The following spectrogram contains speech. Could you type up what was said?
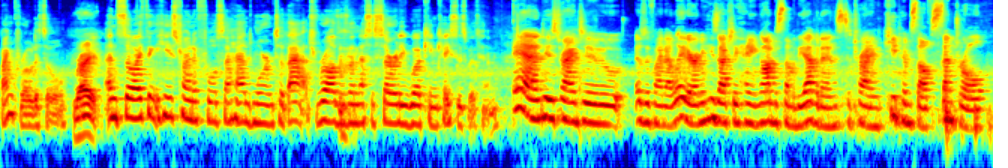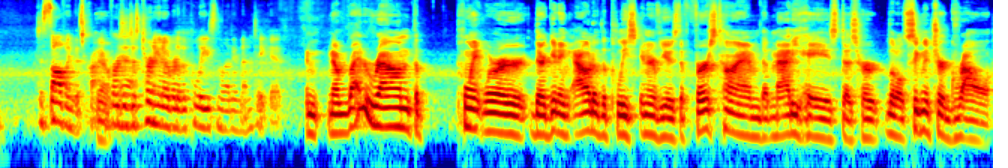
bankroll it all. right. And so I think he's trying to force her hand more into that rather than necessarily working cases with him. And he's trying to, as we find out later, I mean, he's actually hanging on to some of the evidence to try and keep himself central to solving this crime Yeah. versus Yeah. just turning it over to the police and letting them take it. And now, right around the point where they're getting out of the police interview is the first time that Maddie Hayes does her little signature growl,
